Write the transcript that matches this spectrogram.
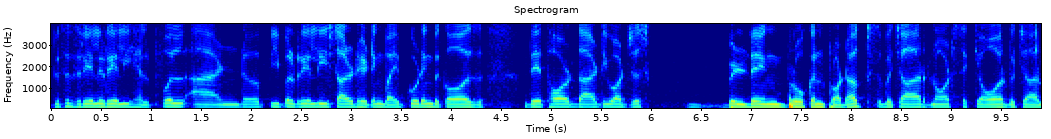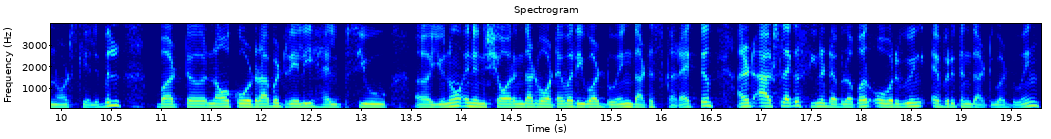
this is really really helpful, and uh, people really started hating vibe coding because they thought that you are just building broken products which are not secure, which are not scalable. But uh, now CodeRabbit really helps you, uh, you know, in ensuring that whatever you are doing that is correct, and it acts like a senior developer overviewing everything that you are doing.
